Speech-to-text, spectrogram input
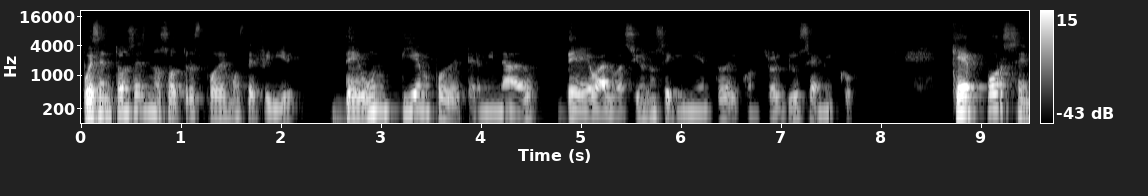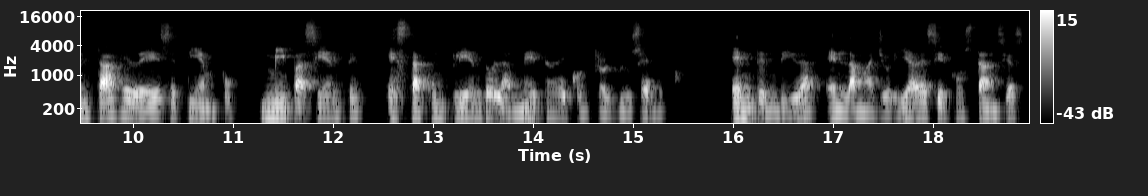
pues entonces nosotros podemos definir de un tiempo determinado de evaluación o seguimiento del control glucémico, qué porcentaje de ese tiempo mi paciente está cumpliendo la meta de control glucémico, entendida en la mayoría de circunstancias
